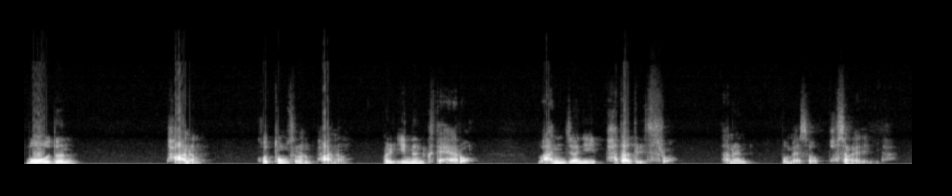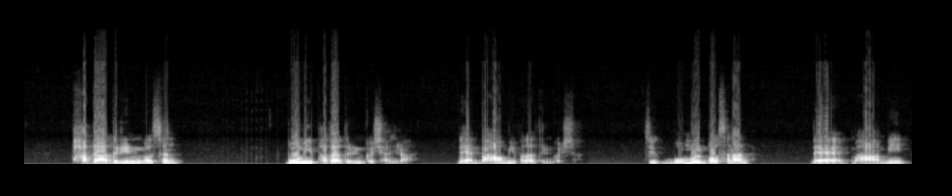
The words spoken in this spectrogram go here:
모든 반응, 고통스러운 반응을 있는 그대로 완전히 받아들일수록 나는 몸에서 벗어나게 됩니다. 받아들이는 것은 몸이 받아들이는 것이 아니라 내 마음이 받아들이는 것이죠. 즉, 몸을 벗어난 내 마음이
